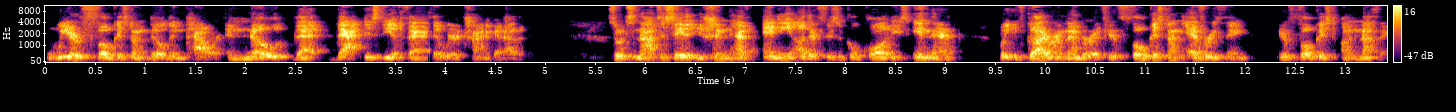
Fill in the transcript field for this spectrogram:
we're focused on building power and know that that is the effect that we're trying to get out of it. So it's not to say that you shouldn't have any other physical qualities in there, but you've got to remember if you're focused on everything, you're focused on nothing.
